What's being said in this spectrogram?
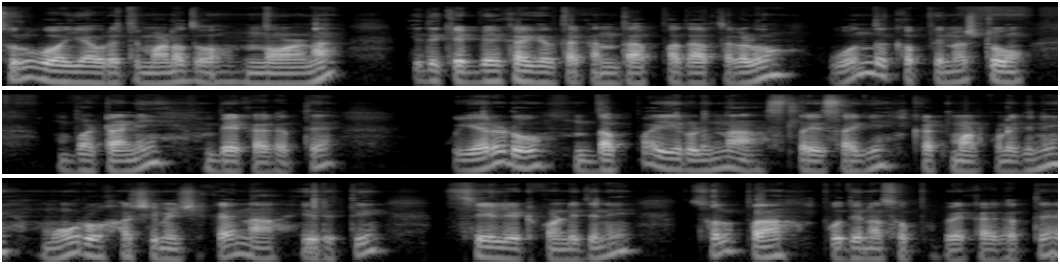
ಸುಲಭವಾಗಿ ಯಾವ ರೀತಿ ಮಾಡೋದು ನೋಡೋಣ. ಇದಕ್ಕೆ ಬೇಕಾಗಿರ್ತಕ್ಕಂಥ ಪದಾರ್ಥಗಳು ಒಂದು ಕಪ್ಪಿನಷ್ಟು ಬಟಾಣಿ ಬೇಕಾಗತ್ತೆ. ಎರಡು ದಪ್ಪ ಈರುಳ್ಳಿನ ಸ್ಲೈಸ್ ಆಗಿ ಕಟ್ ಮಾಡ್ಕೊಂಡಿದ್ದೀನಿ. ಮೂರು ಹಸಿಮೆಣಸಿಕಾಯನ್ನ ಈ ರೀತಿ ಇಟ್ಕೊಂಡಿದ್ದೀನಿ. ಸ್ವಲ್ಪ ಪುದೀನ ಸೊಪ್ಪು ಬೇಕಾಗುತ್ತೆ.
